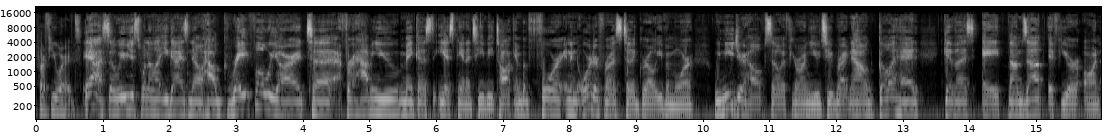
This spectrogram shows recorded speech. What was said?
for a few words. Yeah, so we just want to let you guys know how grateful we are to for having you make us the ESPN of TV talk. And before, and in order for us to grow even more, we need your help. So if you're on YouTube right now, go ahead, give us a thumbs up. If you're on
